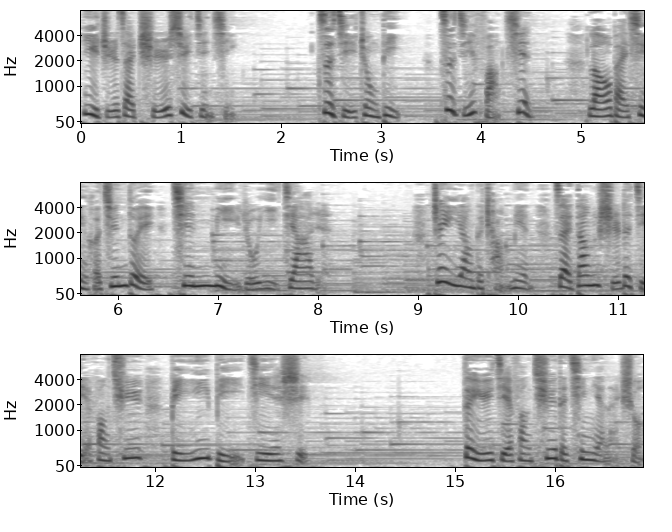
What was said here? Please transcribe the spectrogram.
一直在持续进行，自己种地，自己纺线，老百姓和军队亲密如一家人。这样的场面在当时的解放区比比皆是。对于解放区的青年来说，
